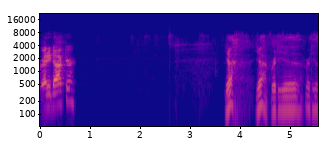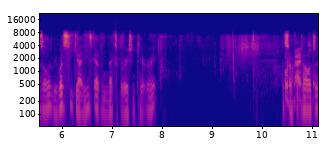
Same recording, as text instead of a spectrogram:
Ready, doctor? Yeah, yeah, ready, uh, ready as I'll ever be. What does he got? He's got an exploration kit, right? The imagine so.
